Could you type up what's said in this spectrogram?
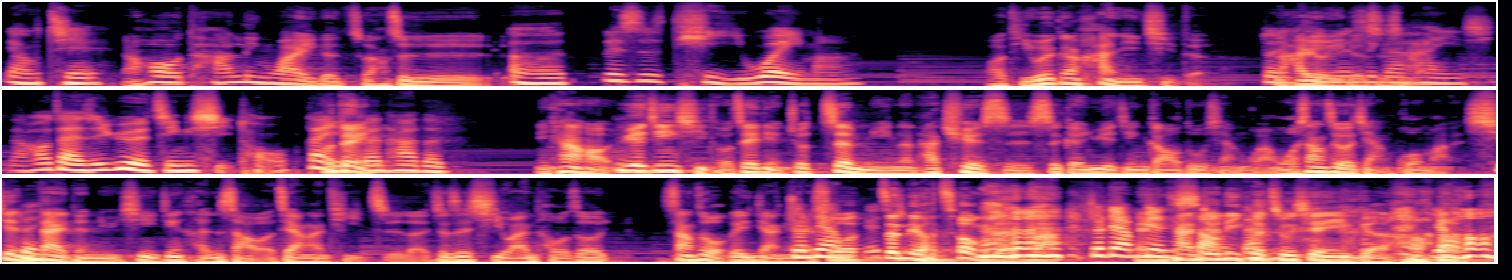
了解。然后它另外一个症状是呃，类似体味吗？哦，体味跟汗一起的。对，还有一个是跟汗一起，然后再是月经洗头，但也跟它的。你看哈，月经洗头这一点就证明了它确实是跟月经高度相关。我上次有讲过嘛，现代的女性已经很少有这样的体质了，就是洗完头之后，上次我跟你讲，你还说真的有这种人吗？就量变少，你看就立刻出现一个。有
